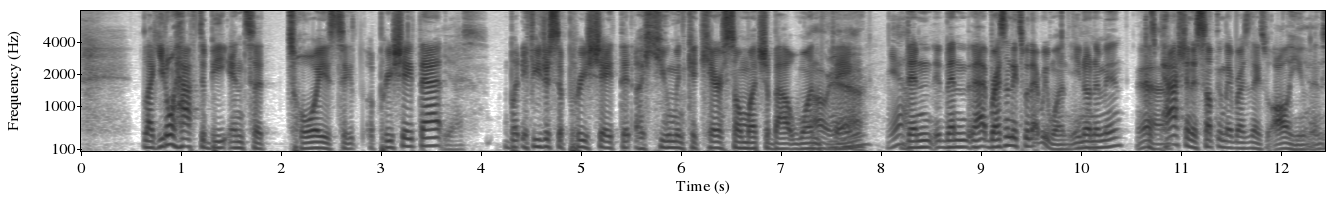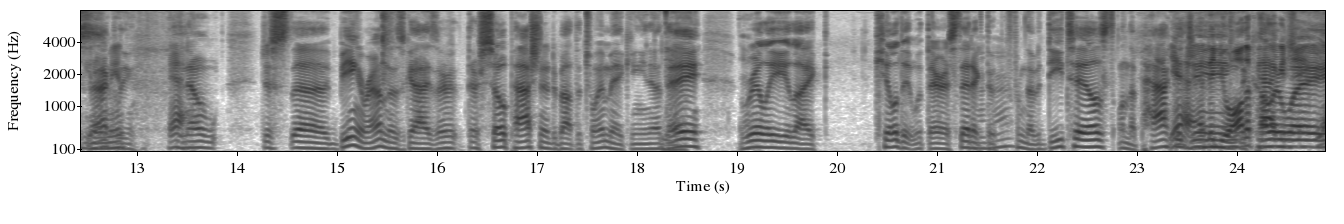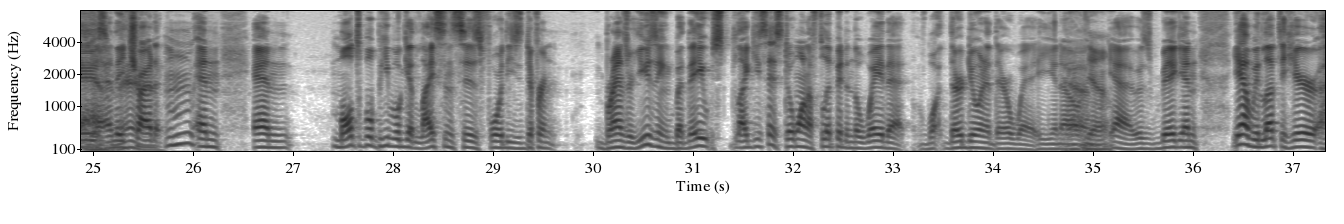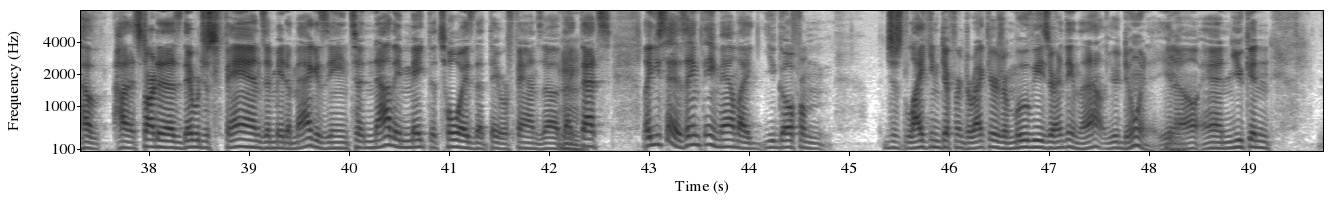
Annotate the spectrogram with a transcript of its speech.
like you don't have to be into toys to appreciate that. Yes. But if you just appreciate that a human could care so much about one Oh, thing, yeah. Yeah. then then that resonates with everyone. You know what I mean? Because Yeah. passion is something that resonates with all humans. You know what I Exactly. mean? Yeah. You know, just uh, being around those guys, they're they're so passionate about the toy making. You know, they really like killed it with their esthetic the, from the details on the packaging. Mm-hmm. Yeah, and they do all the, packaging. colorways, Yeah, and they try to mm, and and multiple people get licenses for these different brands are using, but they like you said still want to flip it in the way that what they're doing it their way. You know, Yeah. Yeah. yeah, it was big, and yeah, we'd love to hear how how it started as they were just fans and made a magazine to now they make the toys that they were fans of. Mm. Like that's like you said, the same thing, man. Like you go from just liking different directors or movies or anything like that, you're doing it, you Yeah. know, and you can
